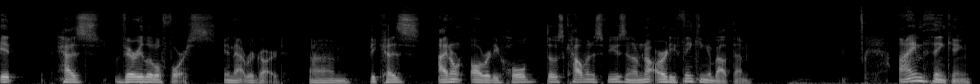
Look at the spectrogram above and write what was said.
it has very little force in that regard um, because I don't already hold those Calvinist views and I'm not already thinking about them. I'm thinking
